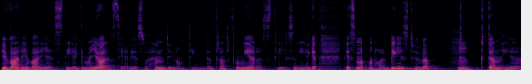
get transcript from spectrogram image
Vid varje, varje steg man gör en serie så händer ju någonting. Den transformeras till sin eget. Det är som att man har en bild i sitt huvud. Mm. Och den är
